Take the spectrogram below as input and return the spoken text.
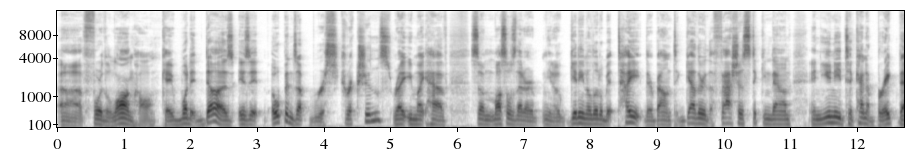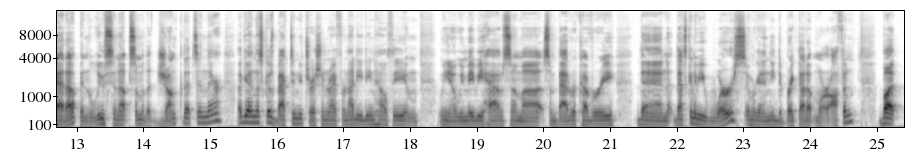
uh, for the long haul. Okay, what it does is it opens up restrictions, right? You might have some muscles that are, you know, getting a little bit tight, they're bound together, the fascia is sticking down, and you need to kind of break that up and loosen up some of the junk that's in there. Again, this goes back to nutrition, right? If we're not eating healthy and, you know, we maybe have some, uh, some bad recovery, then that's going to be worse, and we're going to need to break that up more often. But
